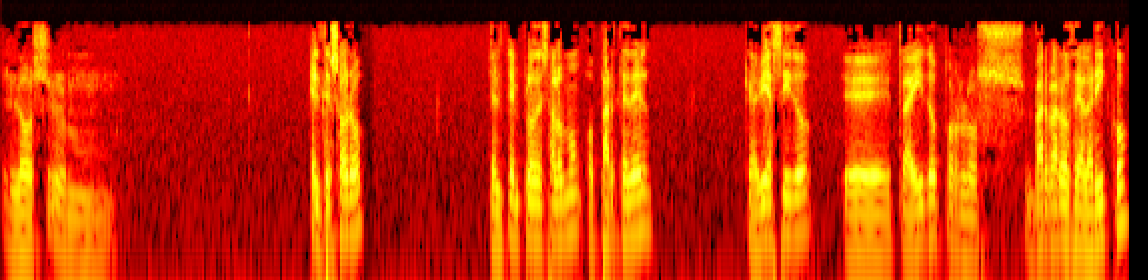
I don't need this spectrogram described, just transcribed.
los mm, el tesoro del templo de Salomón o parte de él que había sido traído por los bárbaros de Alarico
